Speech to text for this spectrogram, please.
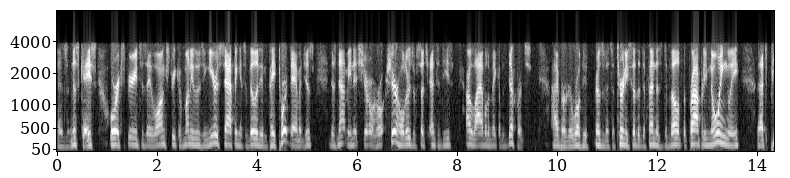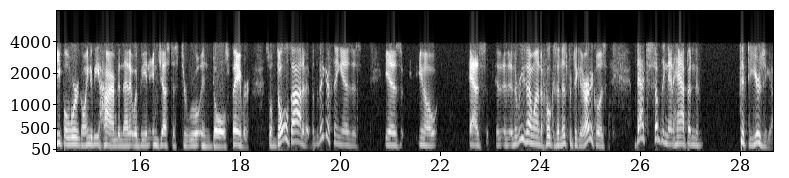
as in this case, or experiences a long streak of money losing years, sapping its ability to pay tort damages, does not mean that share- shareholders of such entities are liable to make up a difference. Highberger wrote the president's attorney said the defendants developed the property knowingly that people were going to be harmed and that it would be an injustice to rule in Dole's favor. So Dole's out of it. But the bigger thing is, is, is you know, as and the reason I wanted to focus on this particular article is that's something that happened 50 years ago.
